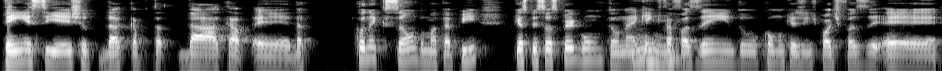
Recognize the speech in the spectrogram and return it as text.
tem esse eixo da, capta- da, é, da conexão do Matapi, porque as pessoas perguntam, né? Uhum. Quem que tá uhum. fazendo, como que a gente pode fazer, é,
